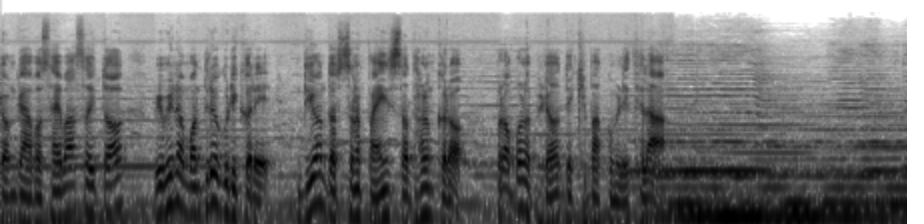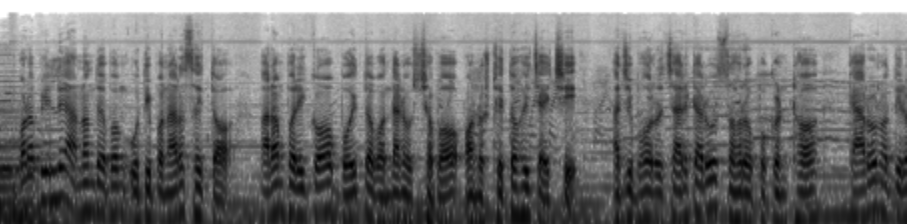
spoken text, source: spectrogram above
ଡଙ୍ଗା ଭସାଇବା ସହିତ ବିଭିନ୍ନ ମନ୍ଦିରଗୁଡ଼ିକରେ ଦିଅଁ ଦର୍ଶନ ପାଇଁ ଶ୍ରଦ୍ଧାଳୁଙ୍କର ପ୍ରବଳ ଭିଡ଼ ଦେଖିବାକୁ ମିଳିଥିଲା। ବଡ଼ବିଲରେ ଆନନ୍ଦ ଏବଂ ଉଦ୍ଦୀପନାର ସହିତ ପାରମ୍ପରିକ ବୋଇତ ବନ୍ଦାଣ ଉତ୍ସବ ଅନୁଷ୍ଠିତ ହୋଇଯାଇଛି। ଆଜି ଭୋର ଚାରିଟାରୁ ସହର ଉପକଣ୍ଠ କାରୋ ନଦୀର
